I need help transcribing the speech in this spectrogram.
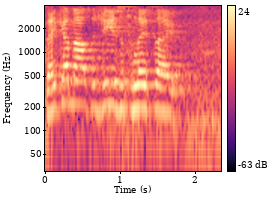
They come out to Jesus and they say,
